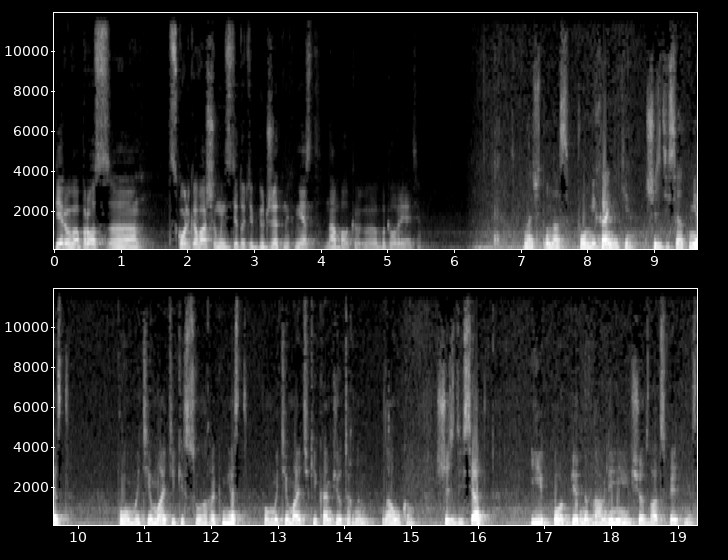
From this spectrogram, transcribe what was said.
Первый вопрос. А, Сколько в вашем институте бюджетных мест на э, бакалавриате? Значит, у нас по механике 60 мест, по математике 40 мест, по математике компьютерным наукам 60 и по педнаправлению еще 25 мест.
